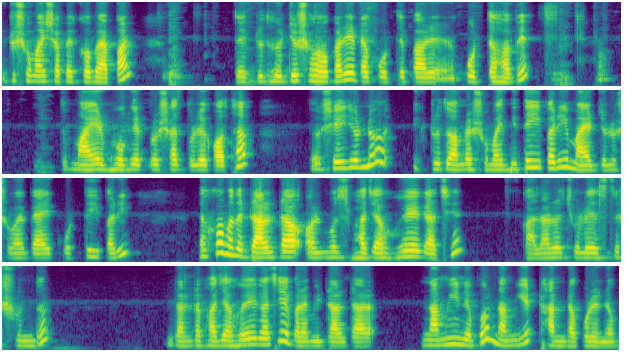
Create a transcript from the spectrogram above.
একটু সময় সাপেক্ষ ব্যাপার। তো একটু ধৈর্য সহকারে এটা করতে পারে, করতে হবে। তো মায়ের ভোগের প্রসাদ বলে কথা। তো সেই জন্য একটু তো আমরা সময় দিতেই পারি, মায়ের জন্য সময় ব্যয় করতেই পারি। দেখো আমাদের ডালটা অলমোস্ট ভাজা হয়ে গেছে। কালারও চলে এসছে সুন্দর। ডালটা ভাজা হয়ে গেছে, এবার আমি ডালটা নামিয়ে নেব, নামিয়ে ঠান্ডা করে নেব।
